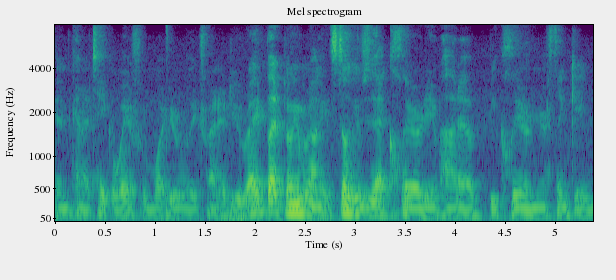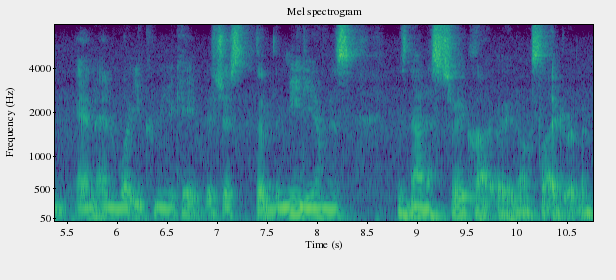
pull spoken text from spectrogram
and kind of take away from what you're really trying to do right? But don't get me wrong it still gives you that clarity of how to be clear in your thinking and and what you communicate. It's just the, the medium is is not necessarily you know slide driven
